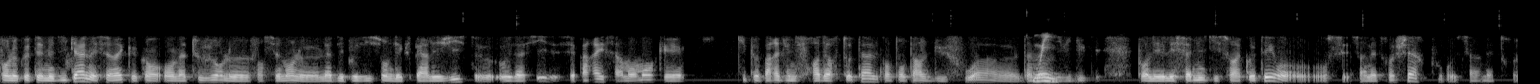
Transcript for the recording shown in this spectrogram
pour le côté médical, mais c'est vrai que quand on a toujours le, forcément le, la déposition de l'expert légiste aux assises, c'est pareil, c'est un moment qui est, qui peut paraître d'une froideur totale quand on parle du foie euh, d'un individu. Pour les, les, familles qui sont à côté, on, c'est un être cher pour eux, c'est un être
